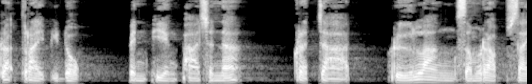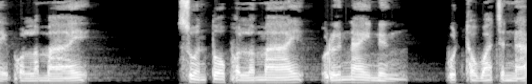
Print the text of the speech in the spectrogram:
พระไตรปิฎกเป็นเพียงภาชนะ กระจาด หรือลังสำหรับใส่ผลไม้ ส่วนตัวผลไม้หรือในหนึ่ง พุทธวจนะ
